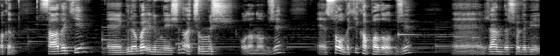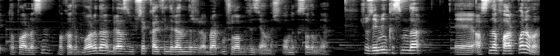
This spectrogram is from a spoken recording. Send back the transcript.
Bakın sağdaki e, Global Illumination açılmış olan obje. E, soldaki kapalı obje. E, render şöyle bir toparlasın bakalım. Bu arada biraz yüksek kaliteli render bırakmış olabiliriz yanlışlıkla. Onu kısalım ya. Şu zemin kısmında e, aslında fark var ama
